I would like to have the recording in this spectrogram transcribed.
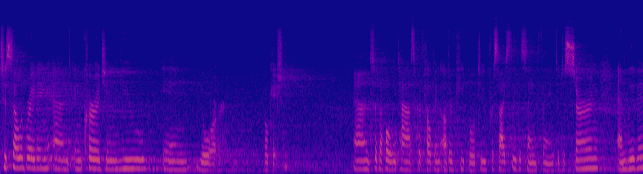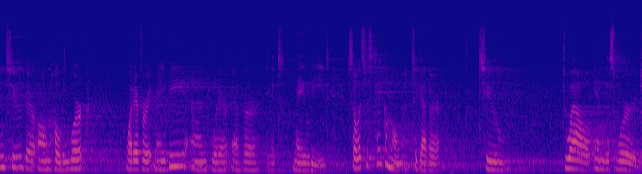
to celebrating and encouraging you in your vocation, and to the holy task of helping other people do precisely the same thing to discern and live into their own holy work, whatever it may be and wherever it may lead. So let's just take a moment together to dwell in this word,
